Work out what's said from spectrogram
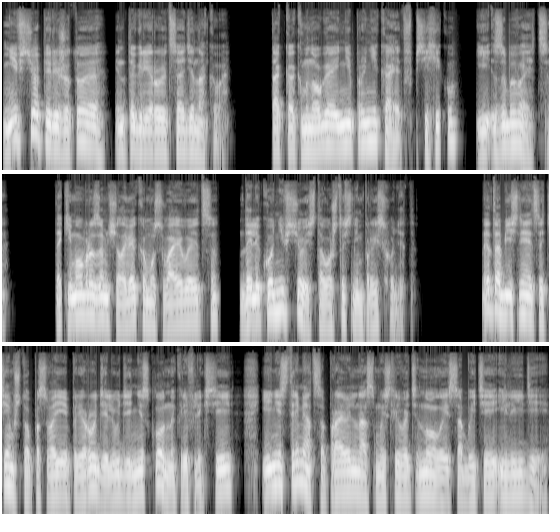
Не все пережитое интегрируется одинаково, так как многое не проникает в психику и забывается. Таким образом, человеком усваивается далеко не все из того, что с ним происходит. Это объясняется тем, что по своей природе люди не склонны к рефлексии и не стремятся правильно осмысливать новые события или идеи.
